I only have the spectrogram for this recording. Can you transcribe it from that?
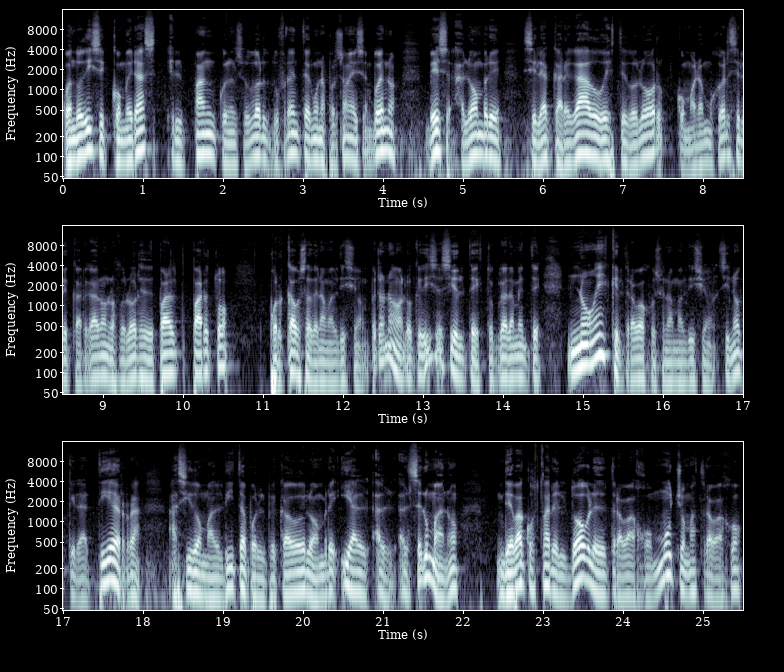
Cuando dice comerás el pan con el sudor de tu frente, algunas personas dicen, bueno, ves, al hombre se le ha cargado este dolor, como a la mujer se le cargaron los dolores de parto por causa de la maldición. Pero no, lo que dice así el texto claramente, no es que el trabajo es una maldición, sino que la tierra ha sido maldita por el pecado del hombre y al, al ser humano le va a costar el doble de trabajo, mucho más trabajo,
